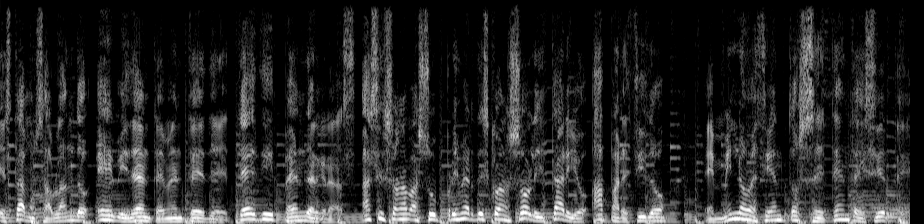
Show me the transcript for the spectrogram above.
Estamos hablando evidentemente de Teddy Pendergrass. Así sonaba su primer disco en solitario, aparecido en 1977.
